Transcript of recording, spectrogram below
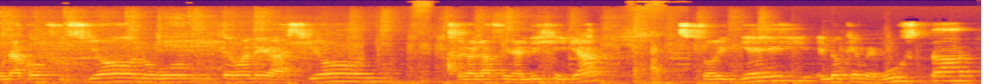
Una confusión, hubo un tema de negación, pero al final dije ya, soy gay, es lo que me gusta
